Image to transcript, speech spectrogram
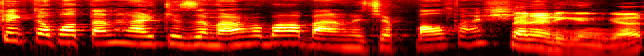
Teknopat'tan herkese merhaba. Ben Recep Baltaş. Ben Ali Güngör.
